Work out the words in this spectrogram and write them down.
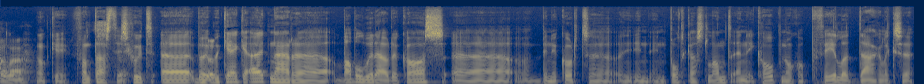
voilà. Oké, okay, fantastisch. Goed. We, we, kijken uit naar Babbel Without a Cause binnenkort in, in podcastland. En ik hoop nog op vele dagelijkse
